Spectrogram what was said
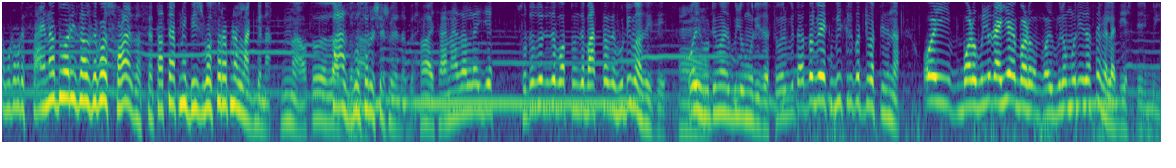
মোটামুটি চায়না দুয়ারি জাল যেভাবে ছড়ায় যাচ্ছে তাতে আপনি বিশ বছর আপনার লাগবে না। না অত পাঁচ বছরে শেষ হয়ে যাবে। হয় সানা জাল যে ছোট ছোট যে বর্তমানে যে বাচ্চা যে হুটি মাছ হয়েছে হ্যাঁ। ওই হুটি মাছগুলো মরি যাচ্ছে। ওর ভিতরে তো বেক- বিক্রি করতে পারতেছে না। ওই বড়গুলো রাখিয়ে বড় ওইগুলো মরি যাচ্ছে ফেলা দিয়ে আসছে বিলি।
